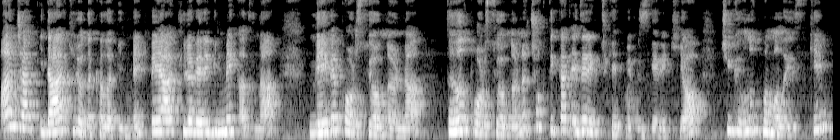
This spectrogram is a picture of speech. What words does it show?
Ancak ideal kiloda kalabilmek veya kilo verebilmek adına meyve porsiyonlarına, tahıl porsiyonlarına çok dikkat ederek tüketmemiz gerekiyor. Çünkü unutmamalıyız ki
